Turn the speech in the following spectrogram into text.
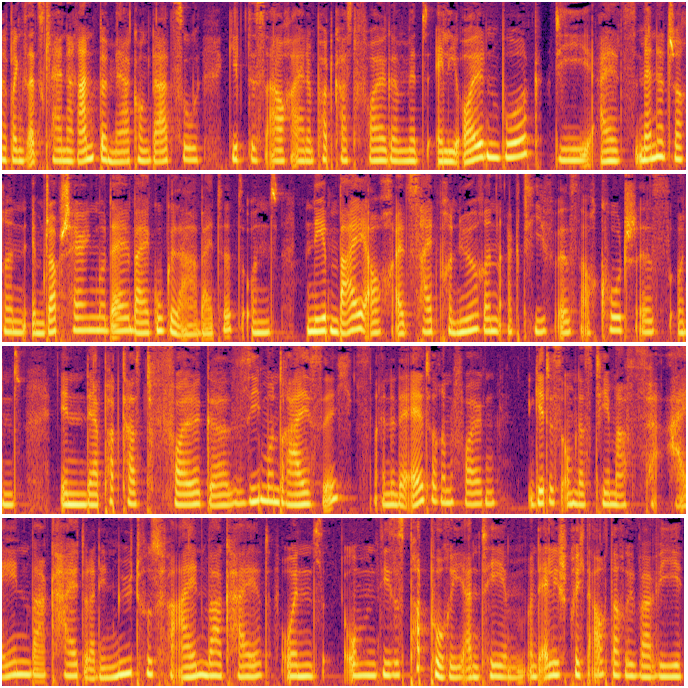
Übrigens als kleine Randbemerkung dazu gibt es auch eine Podcast-Folge mit Ellie Oldenburg, die als Managerin im Jobsharing-Modell bei Google arbeitet und nebenbei auch als Zeitpreneurin aktiv ist, auch Coach ist. Und in der Podcast-Folge 37, das ist eine der älteren Folgen, geht es um das Thema Vereinbarkeit oder den Mythos Vereinbarkeit und um dieses Potpourri an Themen. Und Ellie spricht auch darüber, wie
